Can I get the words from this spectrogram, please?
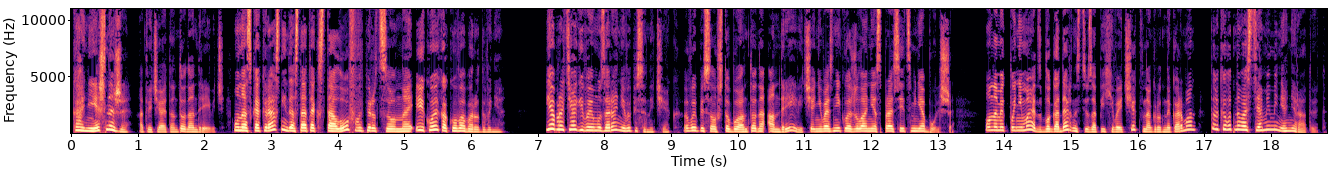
«Конечно же», — отвечает Антон Андреевич. «У нас как раз недостаток столов в операционной и кое-какого оборудования». Я протягиваю ему заранее выписанный чек. Выписал, чтобы у Антона Андреевича не возникло желания спросить меня больше. Он намек понимает, с благодарностью запихивая чек в нагрудный карман, только вот новостями меня не радует.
